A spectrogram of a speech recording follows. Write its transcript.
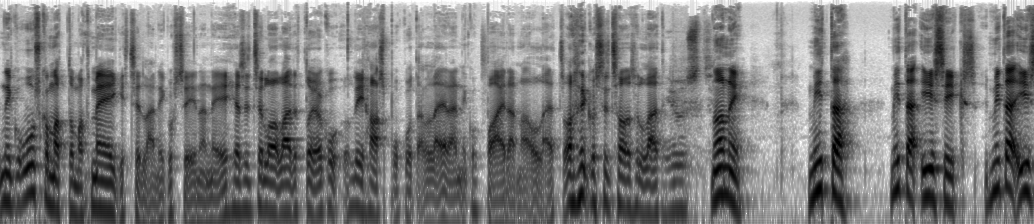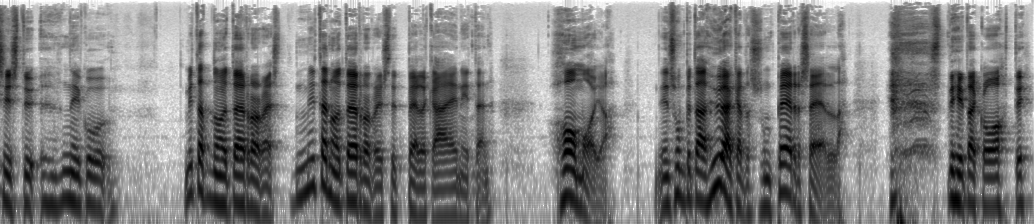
niinku uskomattomat meikit sillä niinku siinä, niin, ja sitten sillä on laitettu joku lihaspuku tälleen niinku paidan alle, että se on niinku sit se on sillä että Just. no niin, mitä, mitä isiks, mitä isisty, niinku, mitä noi terroristit, mitä noi terroristit pelkää eniten? Homoja. Niin sun pitää hyökätä sun perseellä niitä kohti,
